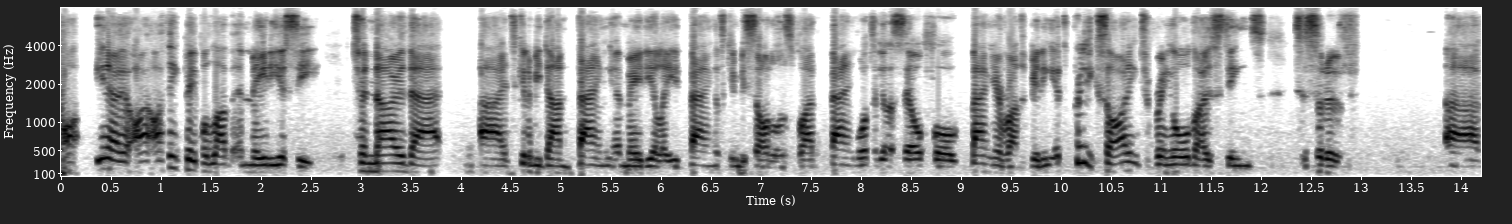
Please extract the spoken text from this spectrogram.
uh, you know, I, I think people love immediacy to know that uh, it's going to be done bang immediately. Bang, it's going to be sold on the spot. Bang, what's it going to sell for? Bang, everyone's bidding. It's pretty exciting to bring all those things to sort of uh,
